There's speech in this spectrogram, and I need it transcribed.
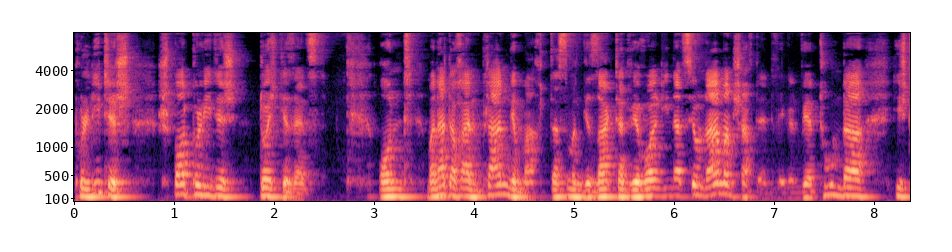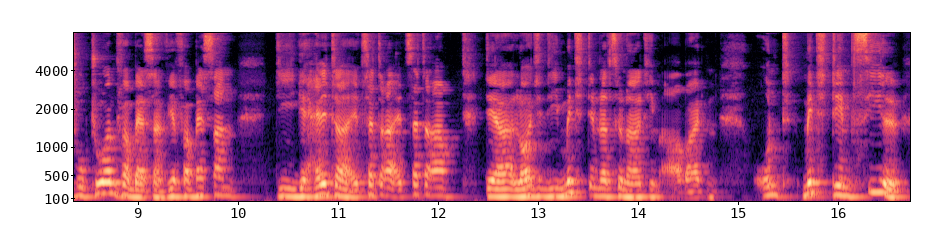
politisch, sportpolitisch durchgesetzt. Und man hat auch einen Plan gemacht, dass man gesagt hat, wir wollen die Nationalmannschaft entwickeln. Wir tun da die Strukturen verbessern. Wir verbessern die Gehälter etc. etc. der Leute, die mit dem Nationalteam arbeiten und mit dem Ziel,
